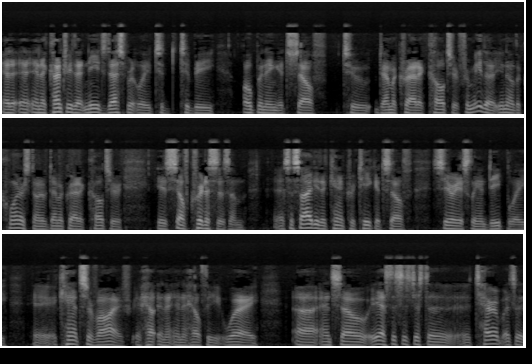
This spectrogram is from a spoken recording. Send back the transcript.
in a country that needs desperately to to be opening itself to democratic culture. For me, the you know the cornerstone of democratic culture is self-criticism. A society that can't critique itself seriously and deeply it can't survive in a, in a healthy way. Uh, and so, yes, this is just a, a, terrible, it's a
